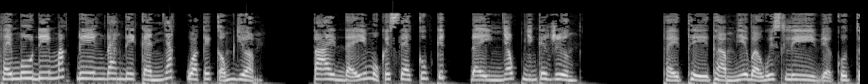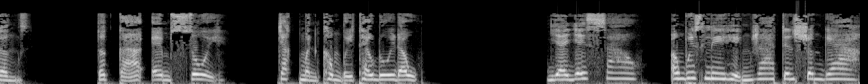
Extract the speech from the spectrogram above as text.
Thầy Moody mắt điên đang đi cà nhắc qua cái cổng dòm. tay đẩy một cái xe cút kích đầy nhóc những cái rương. Thầy thì thầm với bà Weasley và cô Tuns. Tất cả em xui. Chắc mình không bị theo đuôi đâu. Dạ, Vài giây sau, ông Weasley hiện ra trên sân ga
